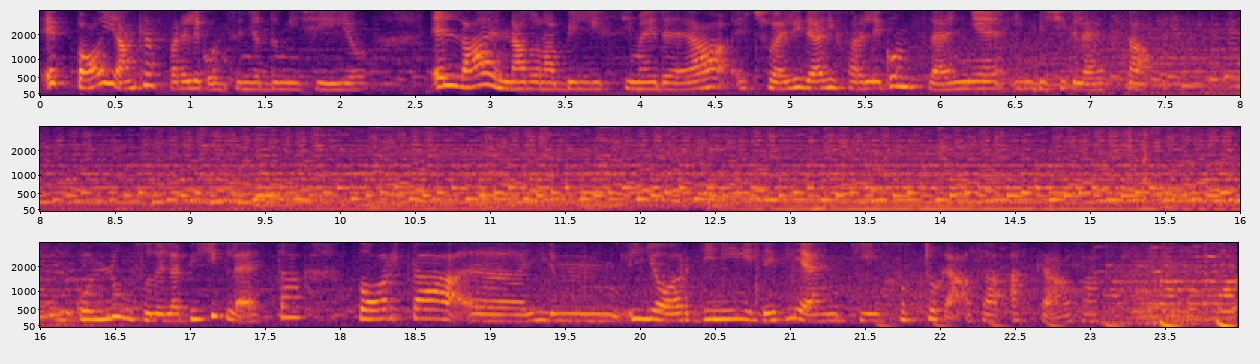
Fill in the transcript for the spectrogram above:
e poi anche a fare le consegne a domicilio. E là è nata una bellissima idea, e cioè l'idea di fare le consegne in bicicletta. con l'uso della bicicletta porta eh, gli ordini dei clienti sotto casa a casa.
